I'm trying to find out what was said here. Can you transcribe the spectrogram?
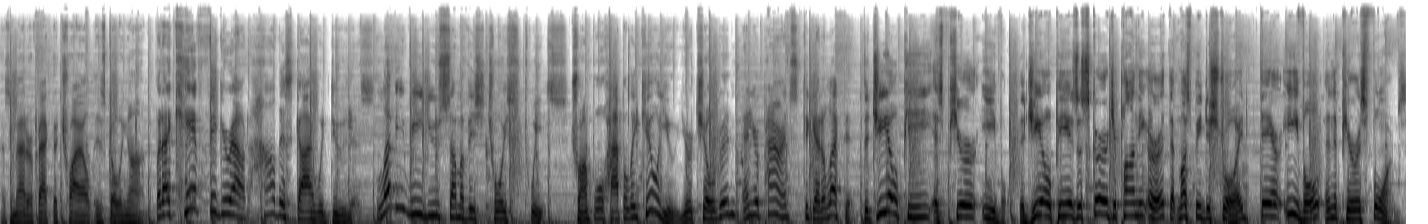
As a matter of fact, the trial is going on. But I can't figure out how this guy would do this. Let me read you some of his choice tweets. Trump will happily kill you, your children, and your parents to get elected. The GOP is pure evil. The GOP is a scourge upon the earth that must be destroyed. They are evil in the purest forms.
